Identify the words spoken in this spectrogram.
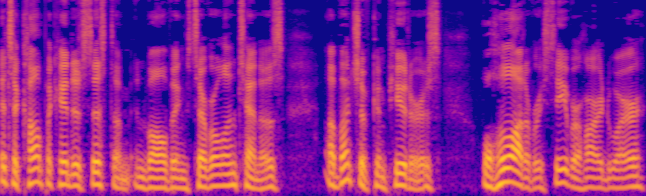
It's a complicated system involving several antennas, a bunch of computers, a whole lot of receiver hardware,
